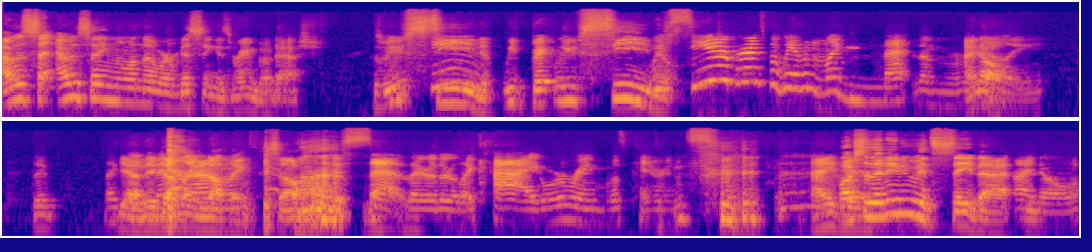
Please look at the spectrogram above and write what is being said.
I was sa- I was saying the one that we're missing is Rainbow Dash because we've, We've seen, seen- we've be- we've seen We've seen her parents, but we haven't like met them. Really. I know. They- Like, yeah they've been done like around. nothing so They just sat there. They're like, "Hi, we're Rainbow's parents." I Well, actually, they didn't even say that. I know.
